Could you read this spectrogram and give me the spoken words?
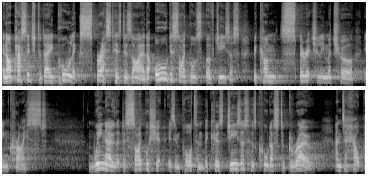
In our passage today, Paul expressed his desire that all disciples of Jesus become spiritually mature in Christ. We know that discipleship is important because Jesus has called us to grow and to help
